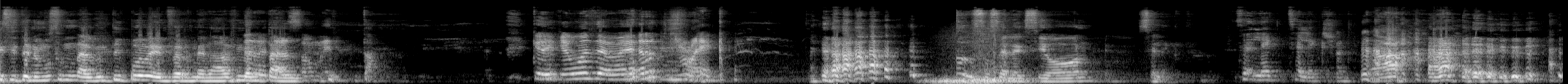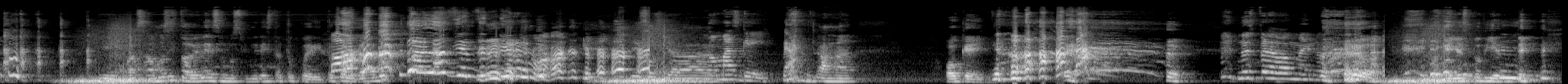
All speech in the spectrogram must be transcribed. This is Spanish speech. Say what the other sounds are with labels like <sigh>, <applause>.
que si tenemos un- algún tipo de enfermedad De mental. Que dejemos de ver Shrek. Su, su selección. Select. Select Selection. Y pasamos y todavía le decimos, mira, ahí está tu cuerito Ah. colgado. <laughs> Lo siento, mi hermano. Y ya. No más gay. Ajá. Ok. <laughs> No esperaba menos. <laughs> Porque ella es pudiente.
